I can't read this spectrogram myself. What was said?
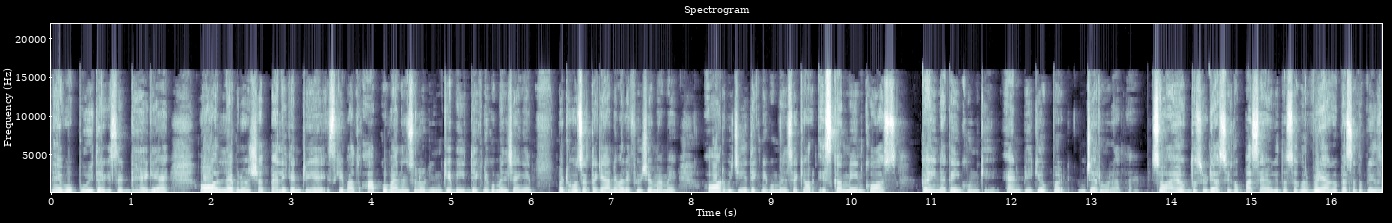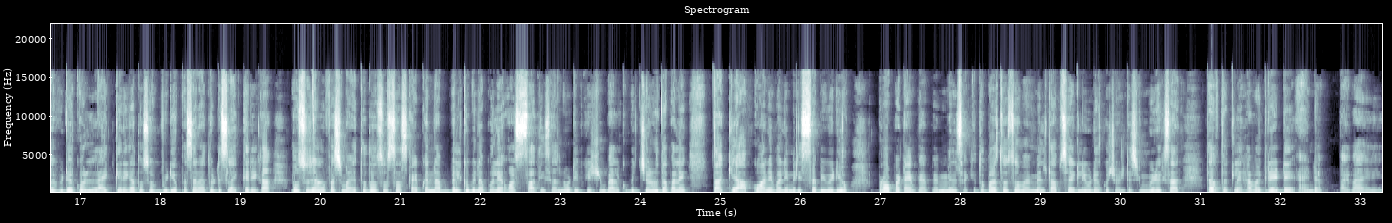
है, वो पूरी तरीके से ढह गया है। और लेबनान शायद पहली कंट्री है, इसके बाद आपको वैनसुलर इनके भी देखने को मिल जाएँगे। बट हो सकता है कि आने वाले फ्यूचर में हमें और भी चीज़ें देखने को मिल सके। और इसका मेन कॉज कहीं ना कहीं घूम के एनपी के ऊपर ज़रूर आता है। सो आई होप दोस्तों वीडियो आपसे को पसंद आएगी दोस्तों, अगर वीडियो आपको पसंद तो प्लीज़ वीडियो को लाइक करेगा दोस्तों, वीडियो पसंद आए तो डिसलाइक करेगा दोस्तों चैनल फ़र्स्ट आए तो दोस्तों सब्सक्राइब करना बिल्कुल भी ना भूलें और साथ ही साथ नोटिफिकेशन बेल को भी ज़रूर दबा लें ताकि आपको आने वाली मेरी सभी वीडियो प्रॉपर टाइम पे यहाँ पे मिल सके। तो बस दोस्तों, मैं मिलता आपसे अगली वीडियो कुछ इंटरेस्टिंग वीडियो के साथ। तब तक ले have a great day and bye bye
